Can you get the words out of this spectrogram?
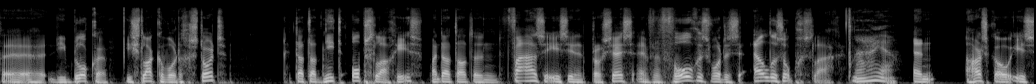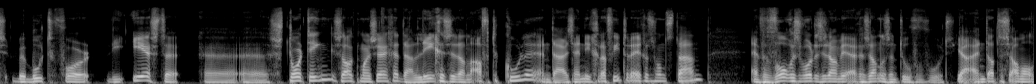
eh, die blokken, die slakken worden gestort, dat dat niet opslag is, maar dat dat een fase is in het proces en vervolgens worden ze elders opgeslagen. Ah ja, En Harsco is beboet voor die eerste eh, eh, storting, zal ik maar zeggen. Daar liggen ze dan af te koelen en daar zijn die grafietregels ontstaan. En vervolgens worden ze dan weer ergens anders aan toegevoerd. Ja, en dat is allemaal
